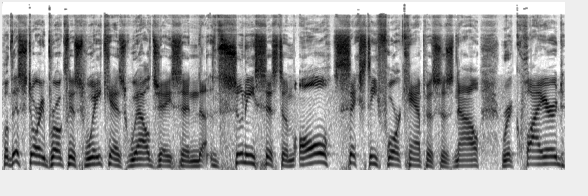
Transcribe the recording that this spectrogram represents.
Well, this story broke this week as well, Jason. SUNY system, all 64 campuses now required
